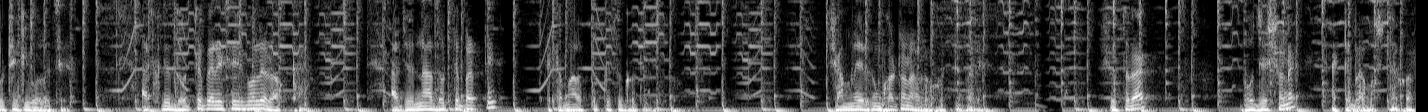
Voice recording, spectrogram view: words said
ও ঠিকই বলেছে। আজকে তুই ধরতে পেরেছিস বলে রক্ষা। আর যদি না ধরতে পারতি, একটা মারাত্মক কিছু ঘটে যেত। সামনে এরকম ঘটনা আরও ঘটতে পারে। সুতরাং বুঝে শুনে একটা ব্যবস্থা কর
